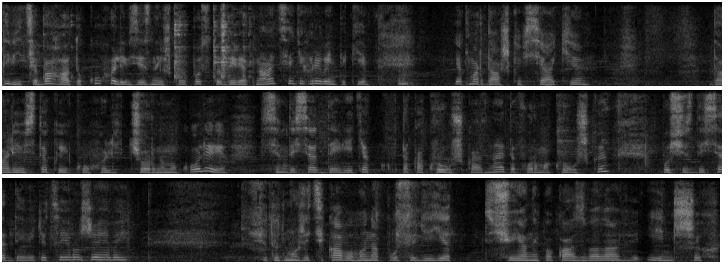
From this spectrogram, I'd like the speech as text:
Дивіться, багато кухолів зі знижкою по 119 гривень, такі, як мордашки всякі. Далі ось такий кухоль в чорному кольорі 79, як така кружка, знаєте, форма кружки. По 69 оцей рожевий. Що тут може цікавого на посуді є, що я не показувала інших.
